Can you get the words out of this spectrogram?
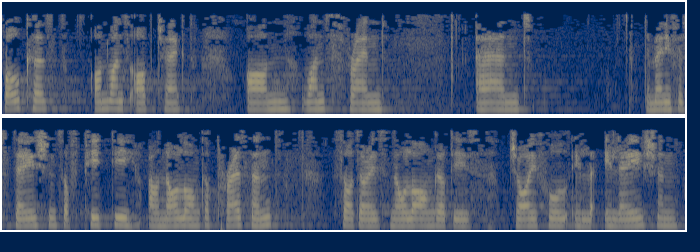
focused on one's object, on one's friend, and the manifestations of piti are no longer present, so there is no longer this joyful el- elation,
